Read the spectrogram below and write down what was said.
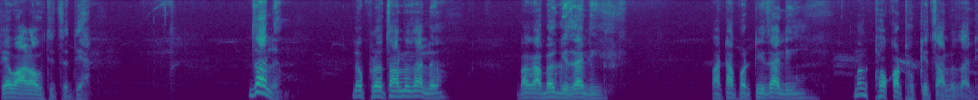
त्या बाळावतीचं ध्यान. झालं. लफळं चालू झालं. बघा बघी झाली. पाटापट्टी झाली. मग ठोकाठोकी चालू झाली.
